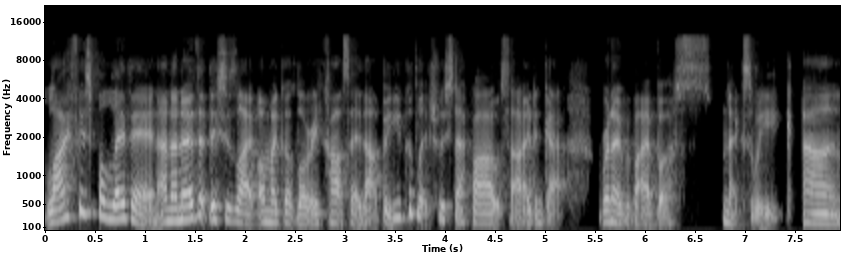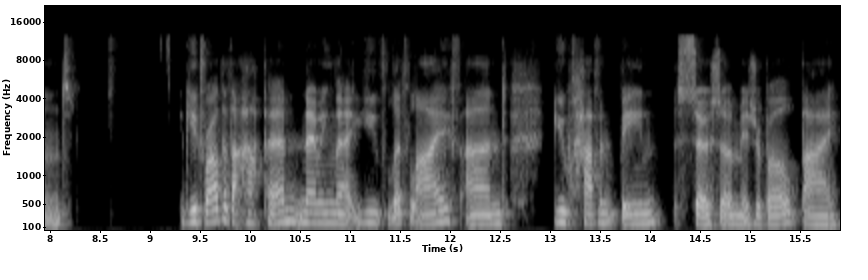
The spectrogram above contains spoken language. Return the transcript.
life is for living. And I know that this is like, oh my God, Laurie, can't say that, but you could literally step outside and get run over by a bus next week. And you'd rather that happen knowing that you've lived life and you haven't been so, so miserable by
